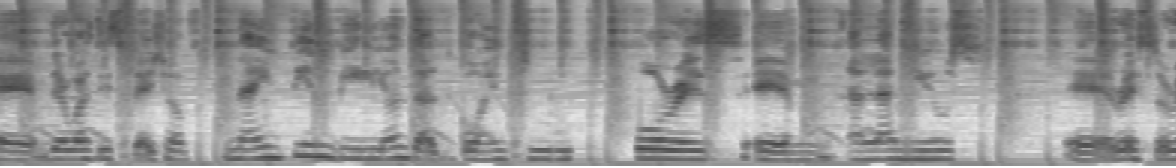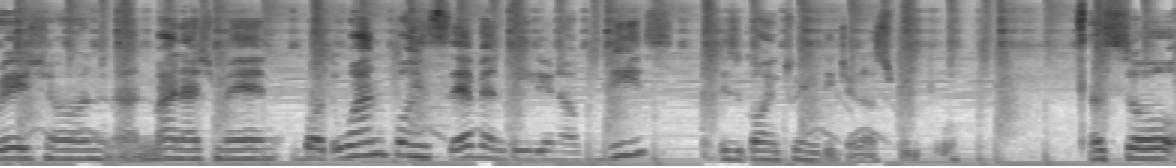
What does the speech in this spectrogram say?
Uh, there was this pledge of 19 billion that's going to forest um, and land use uh, restoration and management, but 1.7 billion of this is going to indigenous people. And So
